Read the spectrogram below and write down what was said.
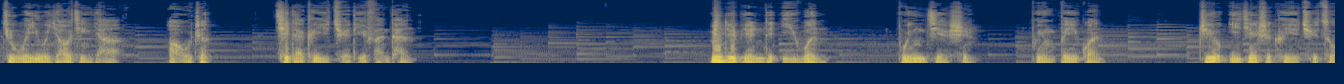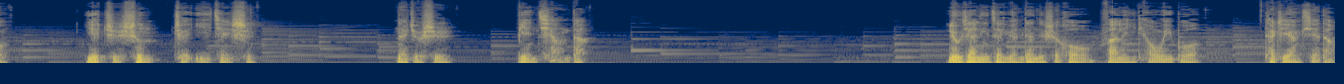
就唯有咬紧牙，熬着，期待可以绝地反弹。面对别人的疑问，不用解释，不用悲观，只有一件事可以去做，也只剩这一件事。那就是变强大。刘嘉玲在元旦的时候发了一条微博，她这样写道：“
